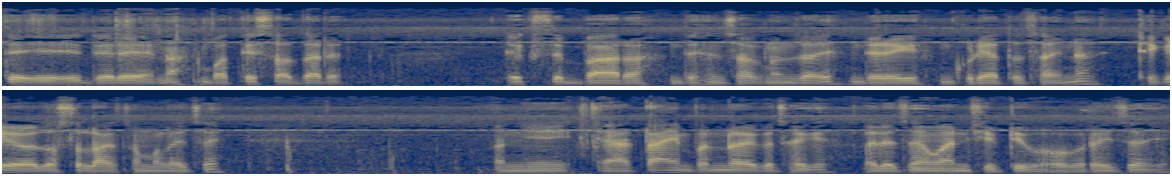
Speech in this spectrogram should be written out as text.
त्यही धेरै होइन बत्तिस हजार एक सय बाह्र देख्न सक्नुहुन्छ है। धेरै गुडिया त छैन। ठिकै हो जस्तो लाग्छ मलाई चाहिँ। अनि यहाँ टाइम पनि रहेको छ कि। अहिले चाहिँ वान फिफ्टी भएको रहेछ है।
